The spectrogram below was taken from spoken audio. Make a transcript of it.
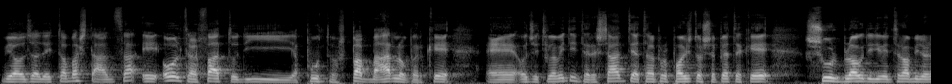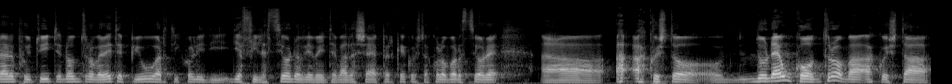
vi ho già detto abbastanza e oltre al fatto di appunto spammarlo perché è oggettivamente interessante a tal proposito sappiate che sul blog di diventerò milionario.it non troverete più articoli di, di, affiliazione ovviamente va da sé perché questa collaborazione ha, ha, ha questo non è un contro ma ha questa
